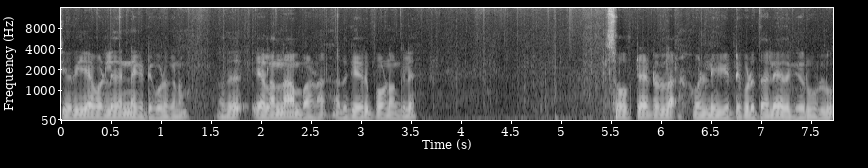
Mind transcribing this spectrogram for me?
ചെറിയ വള്ളി തന്നെ കെട്ടി കൊടുക്കണം അത് ഇളന്നാമ്പാണ് അത് കയറി പോകണമെങ്കിൽ സോഫ്റ്റായിട്ടുള്ള വള്ളി കെട്ടി കൊടുത്താലേ അത് കയറുള്ളൂ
